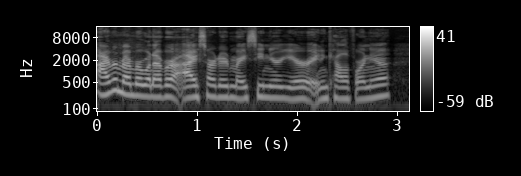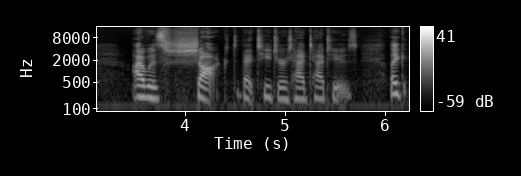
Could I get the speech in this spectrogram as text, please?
I remember whenever I started my senior year in California, I was shocked that teachers had tattoos. Like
